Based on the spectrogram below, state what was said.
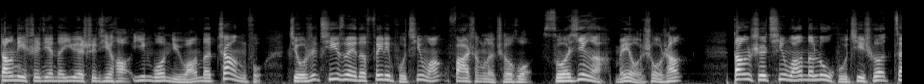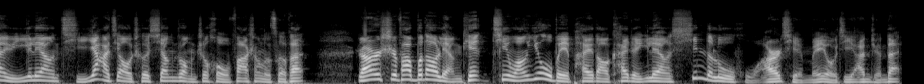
当地时间的一月十七号，英国女王的丈夫九十七岁的菲利普亲王发生了车祸，所幸啊没有受伤。当时亲王的路虎汽车在与一辆起亚轿车相撞之后发生了侧翻。然而事发不到两天，亲王又被拍到开着一辆新的路虎，而且没有系安全带。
